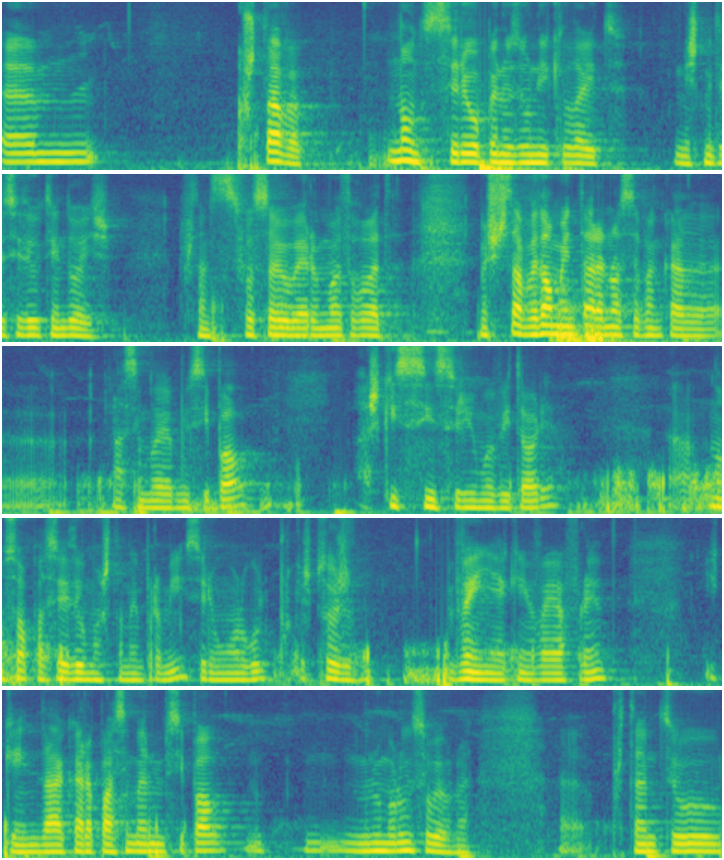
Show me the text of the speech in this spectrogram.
Hum, gostava, não de ser eu apenas o único eleito, neste momento a CDU tem dois, portanto, se fosse eu era uma derrota, mas gostava de aumentar a nossa bancada eh, na Assembleia Municipal. Acho que isso sim seria uma vitória, Ah, não só para a CDU, mas também para mim, seria um orgulho, porque as pessoas veem é quem vai à frente e quem dá a cara para a Assembleia Municipal, no número um sou eu, não é? Ah, portanto,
